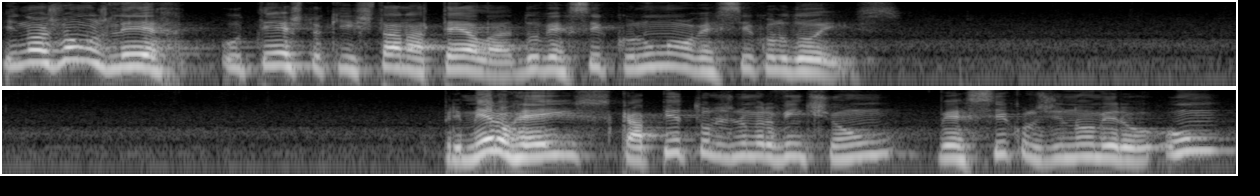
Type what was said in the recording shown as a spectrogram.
E nós vamos ler o texto que está na tela, do versículo 1 ao versículo 2. 1 Reis, capítulo de número 21, versículos de número 1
